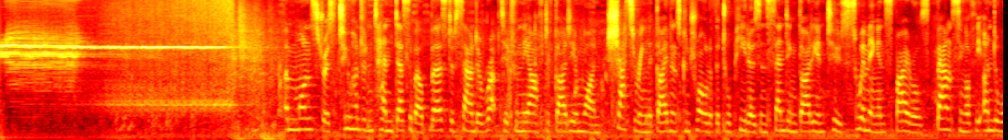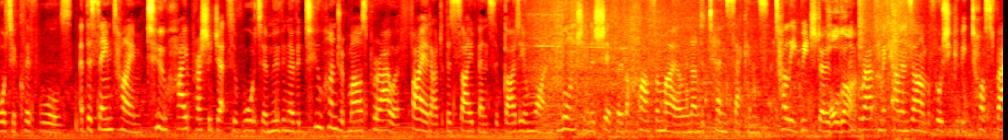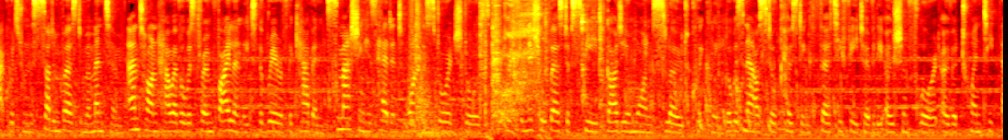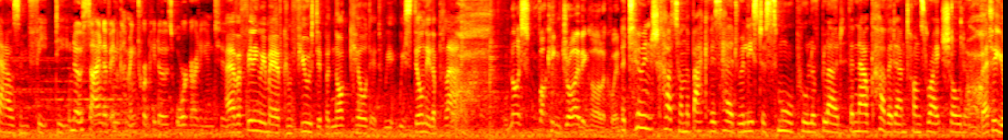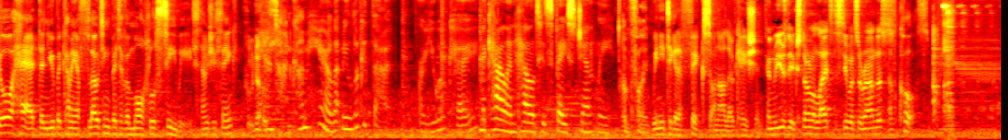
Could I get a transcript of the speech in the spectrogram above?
A monstrous 210 decibel burst of sound erupted from the aft of Guardian 1, shattering the guidance control of the torpedoes and sending Guardian 2 swimming in spirals, bouncing off the underwater cliff walls. At the same time, two high pressure jets of water moving over 200 miles per hour fired out of the side vents of Guardian 1, launching the ship over half a mile in under 10 seconds. Tully reached over Hold on. and grabbed Macallan's arm before she could be tossed backwards from the sudden burst of momentum. Anton, however, was thrown violently to the rear of the cabin, smashing his head into one of the storage doors. With its initial burst of speed, Guardian 1 slowed quickly, but was now still coasting 30 feet over the ocean floor at over 20,000 feet deep. No sign of incoming torpedoes or Guardian 2. I have a feeling we may have confused it but not killed it. We, we still need a plan. Well, nice fucking driving, Harlequin. A two inch cut on the back of his head released a small pool of blood that now covered Anton's right shoulder. Ah. Better your head than you becoming a floating bit of immortal seaweed, don't you think? Who knows? Anton, come here. Let me look at that. Are you okay? Macallan held his face gently. I'm fine. We need to get a fix on our location. Can we use the external lights to see what's around us? Of course.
